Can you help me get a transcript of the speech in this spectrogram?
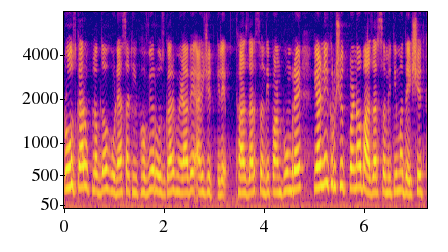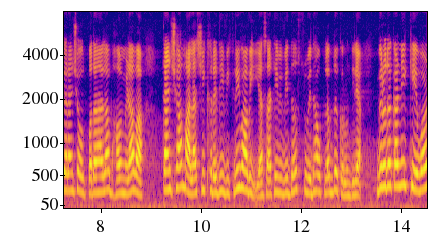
रोजगार उपलब्ध होण्यासाठी भव्य रोजगार मेळावे आयोजित केले. खासदार संदीपान भुमरे यांनी कृषी उत्पन्न बाजार समितीमध्ये शेतकऱ्यांच्या उत्पादनाला भाव मिळावा त्यांच्या मालाची खरेदी विक्री व्हावी यासाठी विविध सुविधा उपलब्ध करून दिल्या. विरोधकांनी केवळ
